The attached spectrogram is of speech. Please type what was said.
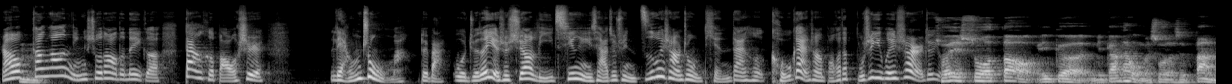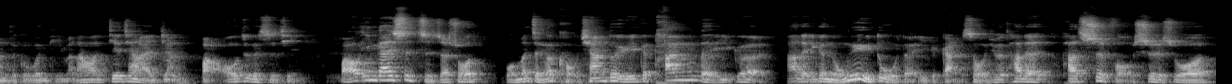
然后刚刚您说到的那个淡和薄是两种嘛，对吧？我觉得也是需要厘清一下，就是你滋味上这种甜淡和口感上薄它不是一回事儿。就所以说到一个，你刚才我们说的是淡的这个问题嘛，然后接下来讲薄这个事情，薄应该是指着说我们整个口腔对于一个汤的一个它的一个浓郁度的一个感受，就是它的它是否是说。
